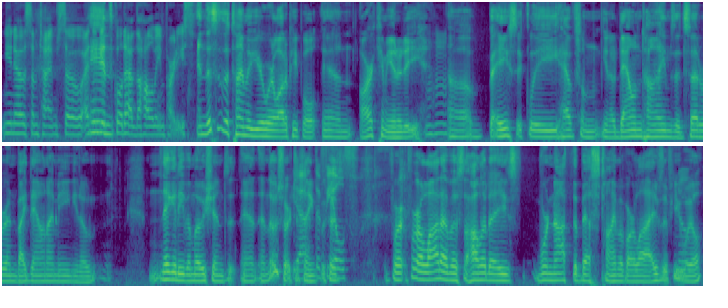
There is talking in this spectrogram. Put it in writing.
you know, sometimes. So I think it's cool to have the Halloween parties. And this is a time of year where a lot of people in our community Mm-hmm. uh, basically have some, you know, down times, et cetera. And by down, I mean, you know, negative emotions and, and those sorts Yeah, of things. the feels. For, for a lot of us, the holidays were not the best time of our lives, if you Nope. will.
